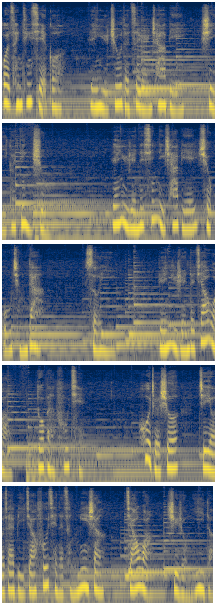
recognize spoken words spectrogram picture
我曾经写过，人与猪的自然差别是一个定数，人与人的心理差别却无穷大，所以人与人的交往多半肤浅，或者说，只有在比较肤浅的层面上交往是容易的，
